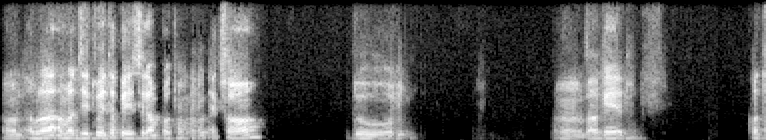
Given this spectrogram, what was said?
আম- আমরা আমরা যেহেতু এটা পেয়েছিলাম প্রথম, একশো দুই ভাগের কত?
